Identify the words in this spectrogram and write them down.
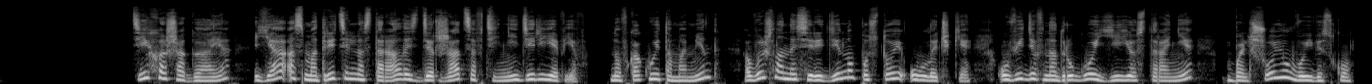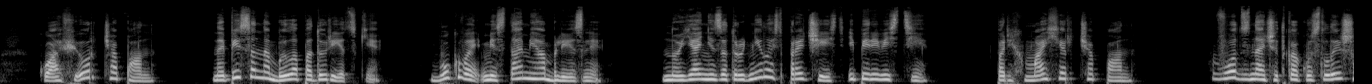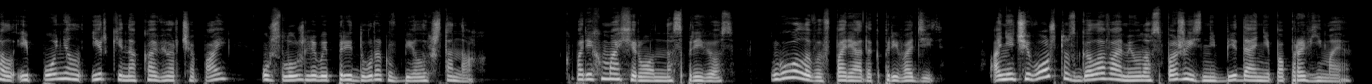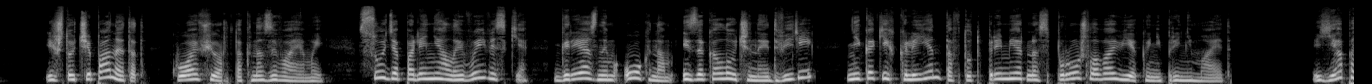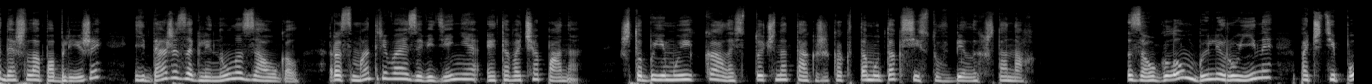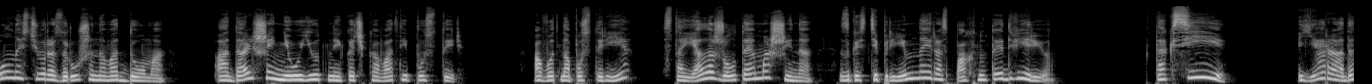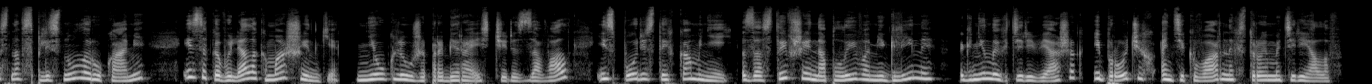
Тихо шагая, я осмотрительно старалась держаться в тени деревьев, но в какой-то момент вышла на середину пустой улочки, увидев на другой ее стороне большую вывеску «Куафер Чапан». Написано было по-турецки – Буквы местами облезли, но я не затруднилась прочесть и перевести. Парикмахер Чапан. Вот, значит, как услышал и понял Иркина ковер Чапай, услужливый придурок в белых штанах. К парикмахеру он нас привез. Головы в порядок приводить. А ничего, что с головами у нас по жизни беда непоправимая. И что Чапан этот, куафер так называемый, судя по линялой вывеске, грязным окнам и заколоченной двери никаких клиентов тут примерно с прошлого века не принимает. Я подошла поближе и даже заглянула за угол, рассматривая заведение этого чапана, чтобы ему икалось точно так же, как тому таксисту в белых штанах. За углом были руины почти полностью разрушенного дома, а дальше неуютный качковатый пустырь. А вот на пустыре стояла желтая машина – с гостеприимной распахнутой дверью. «Такси!» Я радостно всплеснула руками и заковыляла к машинке, неуклюже пробираясь через завал из пористых камней, застывшей наплывами глины, гнилых деревяшек и прочих антикварных стройматериалов.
